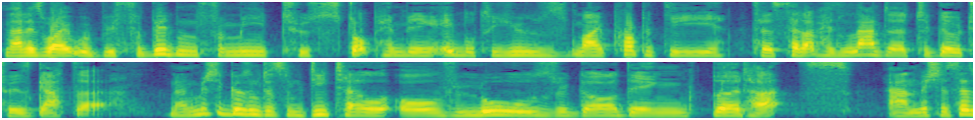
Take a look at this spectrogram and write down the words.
and that is why it would be forbidden for me to stop him being able to use my property to set up his ladder to go to his gutter. Now the Mishnah goes into some detail of laws regarding bird huts. And the Mishnah says,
